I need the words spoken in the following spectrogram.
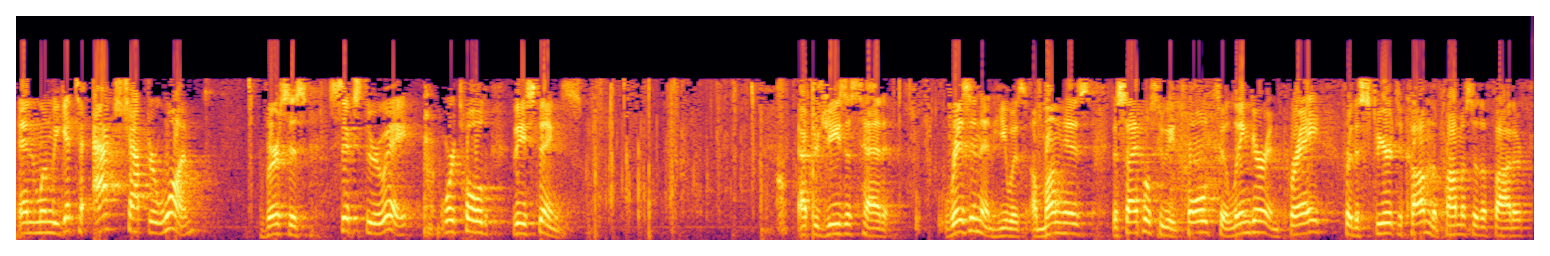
And when we get to Acts chapter 1, verses 6 through 8, we're told these things after Jesus had risen and he was among his disciples who he told to linger and pray for the Spirit to come, the promise of the Father,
